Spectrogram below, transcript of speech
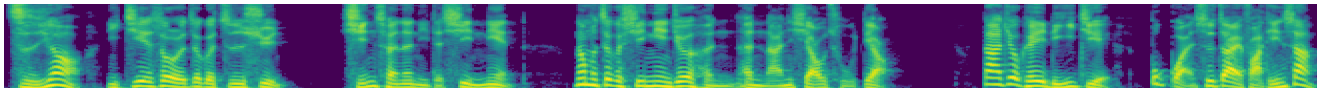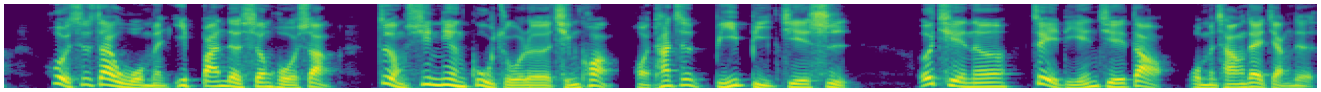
只要你接受了这个资讯。形成了你的信念，那么这个信念就很很难消除掉。大家就可以理解，不管是在法庭上，或者是在我们一般的生活上，这种信念固着的情况，哦，它是比比皆是。而且呢，这也连接到我们常常在讲的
